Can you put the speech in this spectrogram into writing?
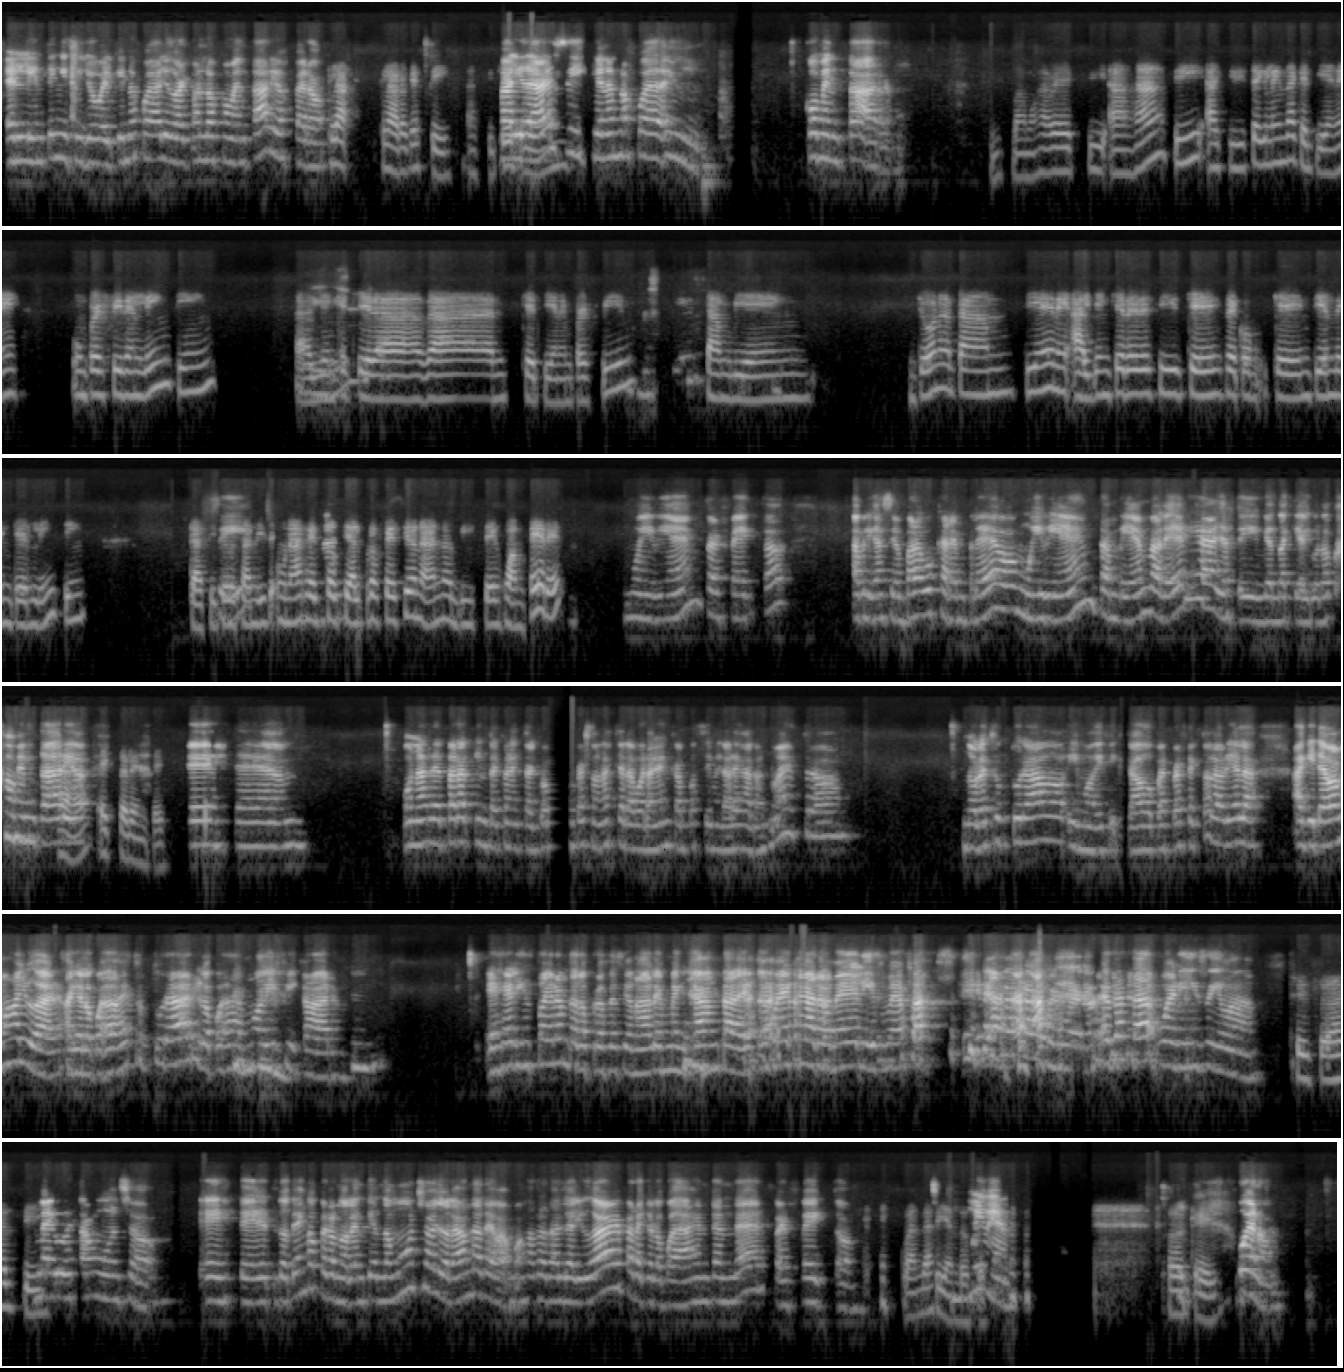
en LinkedIn y si Jovelkin nos puede ayudar con los comentarios, pero... Claro, claro que sí. Así que validar si quienes nos pueden comentar. Vamos a ver si, ajá, sí, aquí dice Glenda que tiene un perfil en LinkedIn. Alguien que quiera dar que tienen perfil. También Jonathan tiene. Alguien quiere decir que, que entienden que es LinkedIn. Casi todos están diciendo una red social profesional, nos dice Juan Pérez. Muy bien, perfecto. Aplicación para buscar empleo, muy bien. También Valeria, ya estoy viendo aquí algunos comentarios. Ah, excelente. Este, una red para interconectar con personas que laboran en campos similares a los nuestros, no lo estructurado y modificado. Pues perfecto, Gabriela. Aquí te vamos a ayudar a que lo puedas estructurar y lo puedas modificar. Es el Instagram de los profesionales, me encanta. Esto fue Caronelis, me fascina. Esta está buenísima. Me gusta mucho. Este, lo tengo, pero no lo entiendo mucho. Yolanda, te vamos a tratar de ayudar para que lo puedas entender. Perfecto. Cuando riendo. Muy bien. Ok. Bueno,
